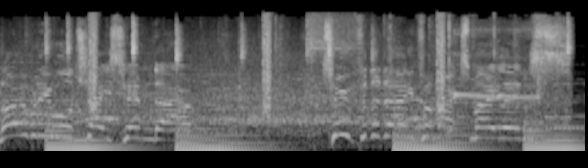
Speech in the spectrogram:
Nobody will chase him down. Two for the day for Max Malins.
